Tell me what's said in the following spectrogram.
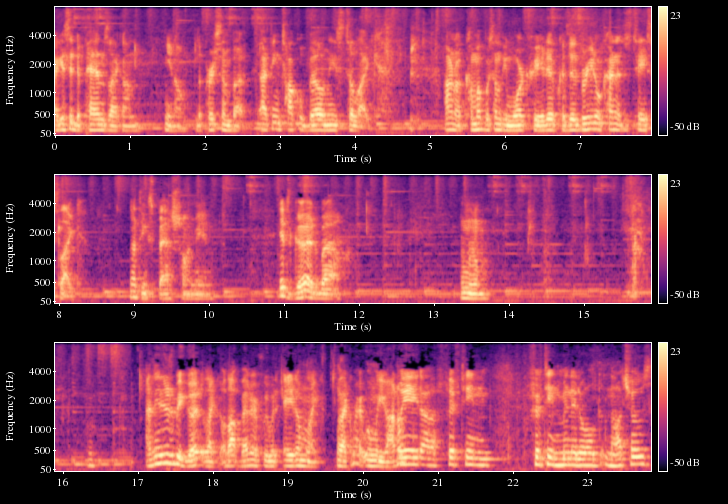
I guess it depends like on you know the person, but I think Taco Bell needs to like I don't know come up with something more creative because this burrito kind of just tastes like nothing special. I mean, it's good, but I don't. I think it would be good, like a lot better if we would ate them like like right when we got them. We ate uh, 15, 15 minute old nachos.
